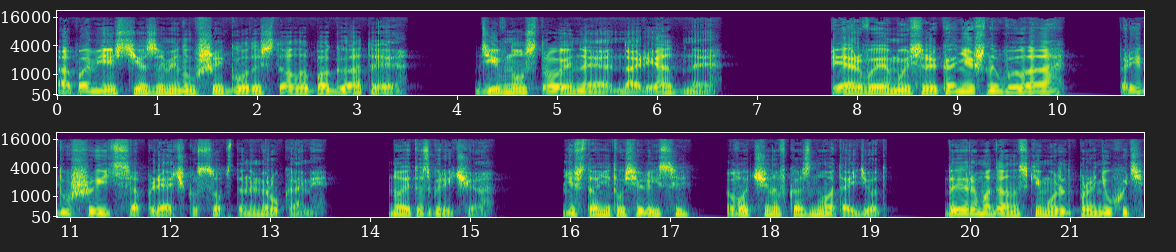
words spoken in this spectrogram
А поместье за минувшие годы стало богатое, дивно устроенное, нарядное. Первая мысль, конечно, была придушить соплячку собственными руками. Но это сгоряча. Не станет Василисы, вотчина в казну отойдет, да и Рамадановский может пронюхать,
